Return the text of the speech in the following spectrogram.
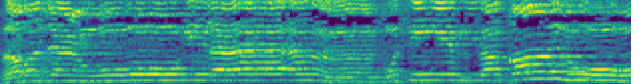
فرجعوا إلى أنفسهم فقالوا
